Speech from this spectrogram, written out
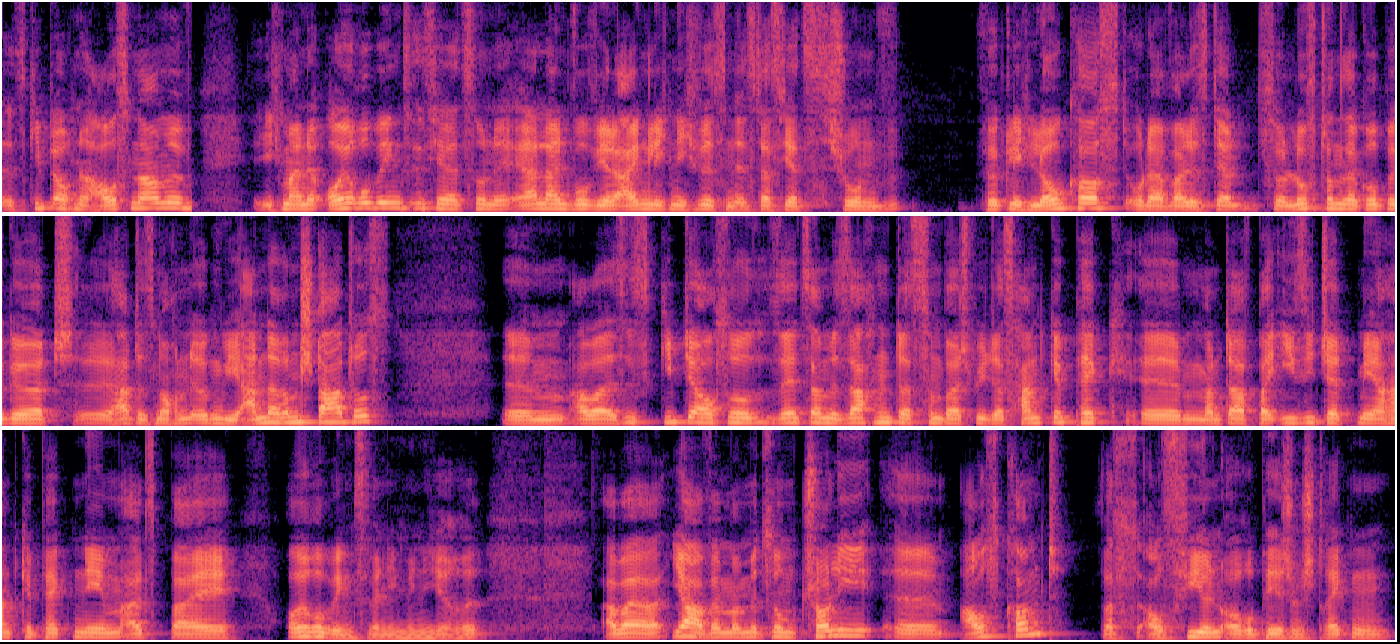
Es gibt auch eine Ausnahme. Ich meine, Eurowings ist ja jetzt so eine Airline, wo wir eigentlich nicht wissen, ist das jetzt schon wirklich Low Cost oder weil es der, zur Lufthansa-Gruppe gehört, äh, hat es noch einen irgendwie anderen Status? Ähm, aber es ist, gibt ja auch so seltsame Sachen, dass zum Beispiel das Handgepäck, äh, man darf bei EasyJet mehr Handgepäck nehmen als bei Eurowings, wenn ich mich nicht irre. Aber ja, wenn man mit so einem Trolley äh, auskommt, was auf vielen europäischen Strecken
